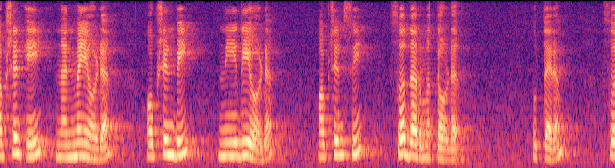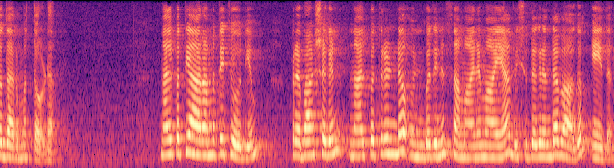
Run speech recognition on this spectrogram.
ഓപ്ഷൻ എ നന്മയോട്. ഓപ്ഷൻ ബി നീതിയോട്. ഓപ്ഷൻ സി സ്വധർമ്മത്തോട്. ഉത്തരം സ്വധർമ്മത്തോട്. നാൽപ്പത്തി ആറാമത്തെ ചോദ്യം. പ്രഭാഷകൻ നാൽപ്പത്തിരണ്ട് ഒൻപതിന് സമാനമായ വിശുദ്ധ ഗ്രന്ഥ ഭാഗം ഏത്?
